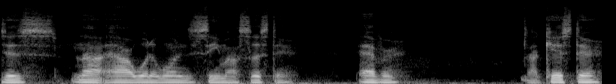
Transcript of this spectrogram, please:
Just not how I would have wanted to see my sister ever. I kissed her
